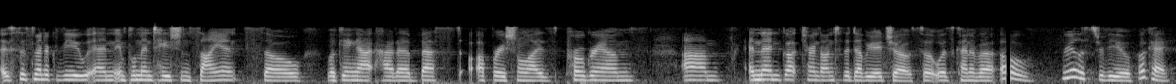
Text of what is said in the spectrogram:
a systematic review and implementation science, so looking at how to best operationalize programs, um, and then got turned on to the WHO. So it was kind of a, oh, realist review, okay,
